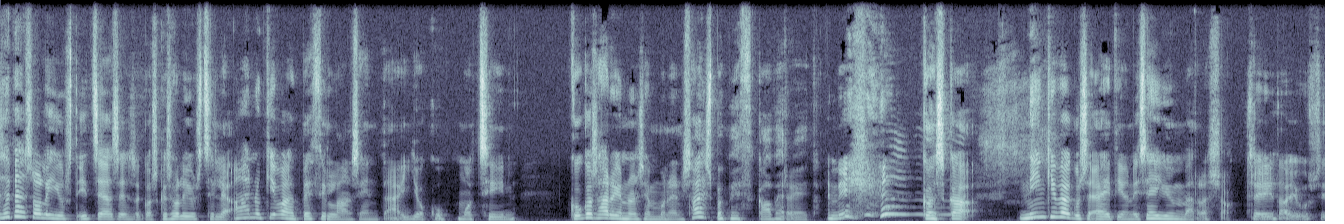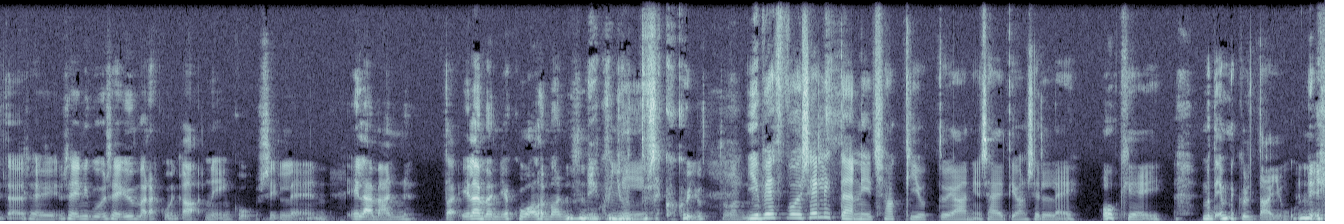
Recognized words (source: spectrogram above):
se tässä oli just itse asiassa, koska se oli just silleen, aah no kiva, että Bethillä on sentään joku, mutta siinä koko sarjan on semmoinen, saispa Beth kavereita. Niin. koska niin kiva kuin se äiti on, niin se ei ymmärrä shakkia. Se ei tajua sitä. Se ei, se ei, niin kuin, se ei ymmärrä, kuinka niin kuin, silleen, elämän tai elämän ja kuoleman niin kuin, niin. juttu se koko juttu on. Ja Beth voi selittää niitä shakki-juttuja, niin se äiti on silleen, okei, okay. mutta emme kyllä tajua. Niin.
